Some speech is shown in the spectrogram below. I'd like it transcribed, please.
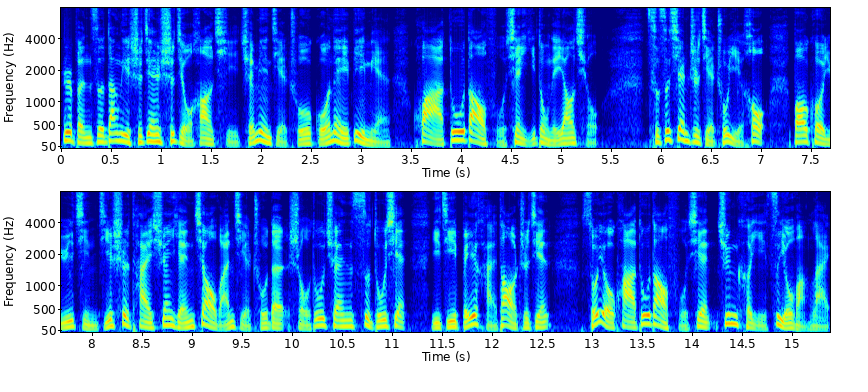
日本自当地时间十九号起全面解除国内避免跨都道府县移动的要求。此次限制解除以后，包括与紧急事态宣言较晚解除的首都圈四都县以及北海道之间，所有跨都道府县均可以自由往来。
